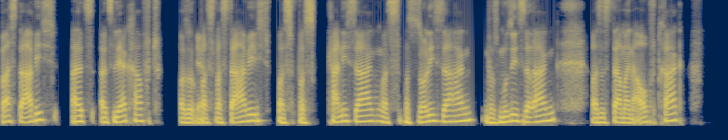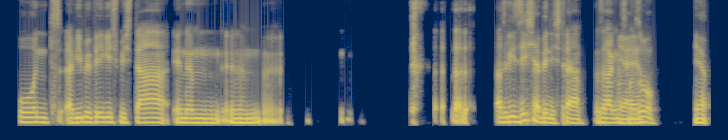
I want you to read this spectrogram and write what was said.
was darf ich als, als Lehrkraft? Also ja. was, was darf ich? Was, was kann ich sagen? Was, was soll ich sagen? Was muss ich sagen? Was ist da mein Auftrag? Und äh, wie bewege ich mich da in einem, in einem äh, also wie sicher bin ich da, sagen wir es ja, mal ja. so. Ja.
